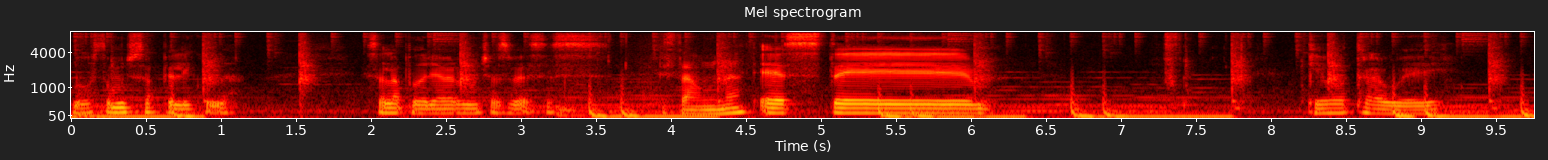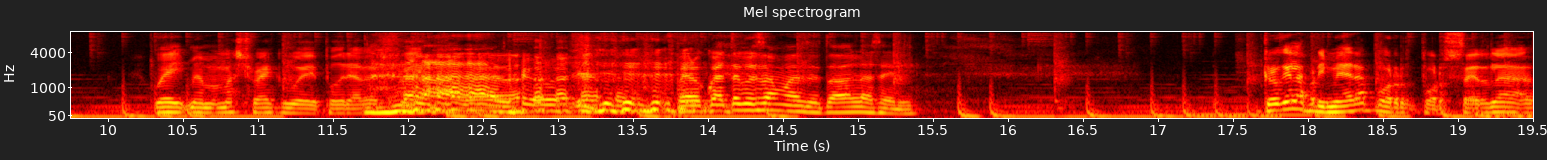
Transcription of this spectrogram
me gusta mucho esa película. Esa la podría ver muchas veces. Está una. Este. ¿Qué otra, güey? Güey, me mama Shrek, güey. Podría ver Shrek. Pero ¿cuál te gusta más de toda la serie? Creo que la primera por, por ser la.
